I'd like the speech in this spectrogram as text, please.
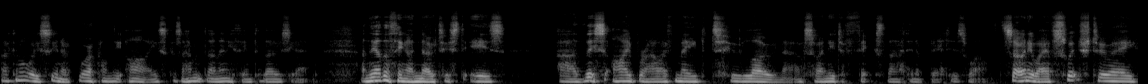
I can always you know work on the eyes because I haven't done anything to those yet. And the other thing I noticed is uh, this eyebrow I've made too low now, so I need to fix that in a bit as well. So anyway, I've switched to a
